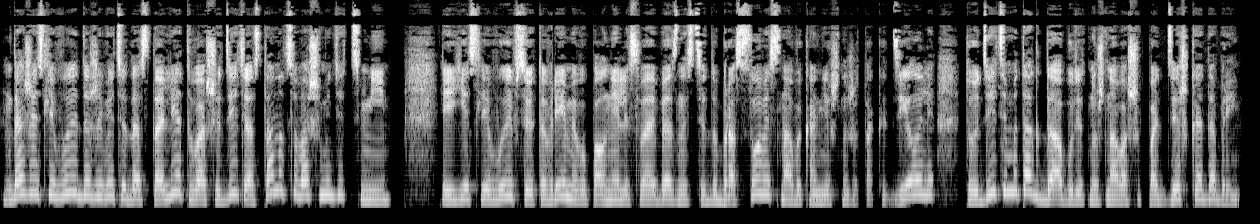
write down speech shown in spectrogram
Даже если вы доживете до 100 лет, ваши дети останутся вашими детьми. И если вы все это время выполняли свои обязанности добросовестно, а вы, конечно же, так и делали, то детям и тогда будет нужна ваша поддержка и одобрение.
